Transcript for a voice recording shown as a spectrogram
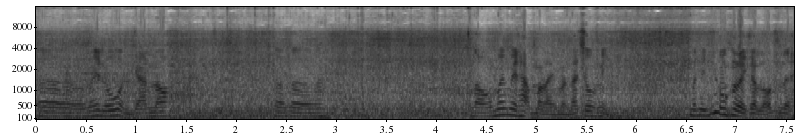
เออไม่รู้เหมือนกันเนาะเออเราก็ไม่ไปทำอะไรมันนะช่วงนี้ไม่ได้ยุ่งเลยกับรถเลย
